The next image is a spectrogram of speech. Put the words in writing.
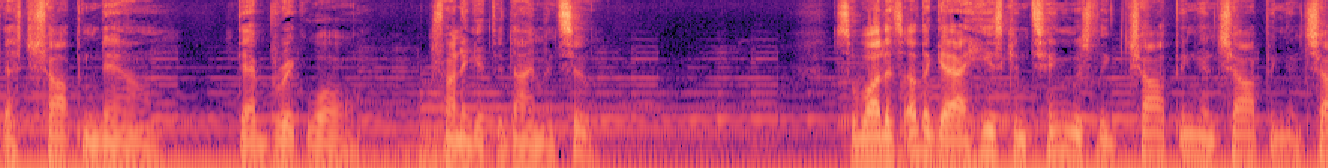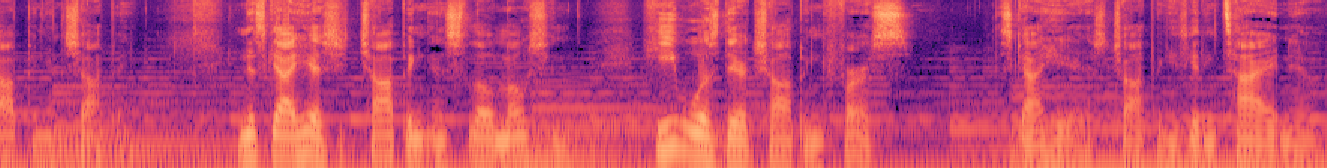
that's chopping down that brick wall, trying to get the diamond too. So while this other guy, he's continuously chopping and chopping and chopping and chopping. And this guy here is chopping in slow motion. He was there chopping first. This guy here is chopping. He's getting tired now.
